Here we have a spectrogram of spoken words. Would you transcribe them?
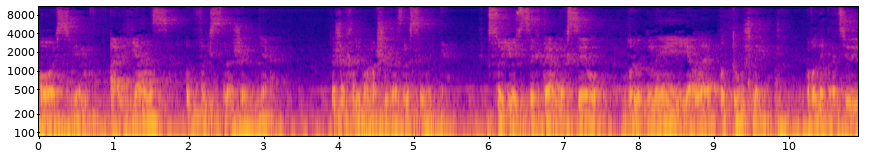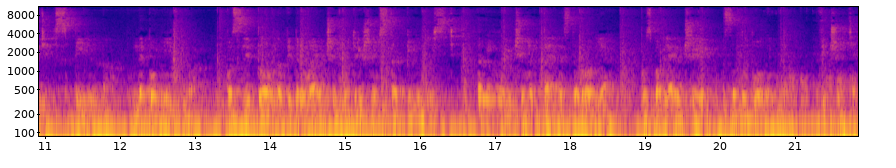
Ось він, альянс виснаження, жахлива машина знесилення. Союз цих темних сил брудний, але потужний. Вони працюють спільно, непомітно, послідовно підриваючи внутрішню стабільність, руйнуючи ментальне здоров'я, позбавляючи задоволення від життя.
